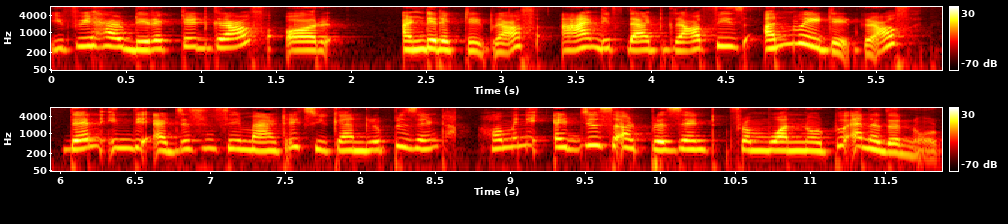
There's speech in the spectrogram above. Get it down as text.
If we have directed graph or undirected graph and if that graph is unweighted graph then in the adjacency matrix, you can represent how many edges are present from one node to another node.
